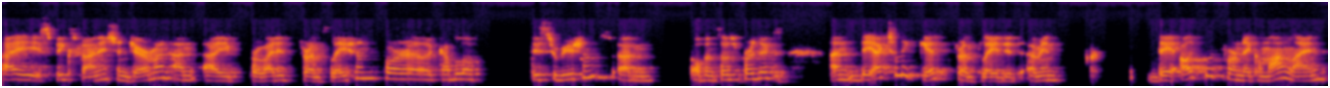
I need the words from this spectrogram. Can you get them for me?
I speak Spanish and German, and I provided translation for a couple of distributions and open source projects, and they actually get translated. I mean, the output from the command line,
